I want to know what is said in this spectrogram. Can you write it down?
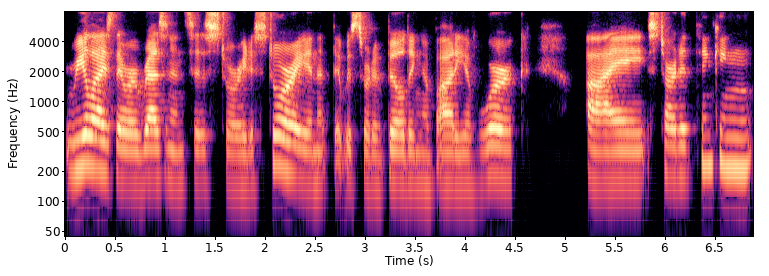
realized there were resonances story to story and that it was sort of building a body of work, I started thinking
